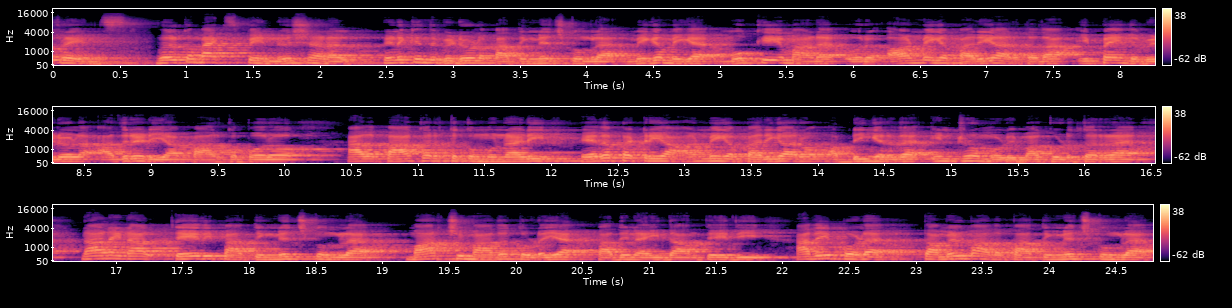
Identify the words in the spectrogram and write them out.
friends welcome back Spain news channel எனக்கு இந்த வீடியோவில் பார்த்தீங்கன்னு வச்சுக்கோங்களேன் மிக மிக முக்கியமான ஒரு ஆன்மீக பரிகாரத்தை தான் இப்போ இந்த வீடியோவில் அதிரடியாக பார்க்க போகிறோம் அதை பார்க்கறதுக்கு முன்னாடி எதை பற்றிய ஆன்மீக பரிகாரம் அப்படிங்கிறத இன்ட்ரோ மூலிமா கொடுத்துட்றேன். நாளை நாள் தேதி பார்த்தீங்கன்னு வச்சுக்கோங்களேன் மார்ச் மாதத்துடைய பதினைந்தாம் தேதி. அதே போல் தமிழ் மாதம் பார்த்தீங்கன்னு வச்சுக்கோங்களேன்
